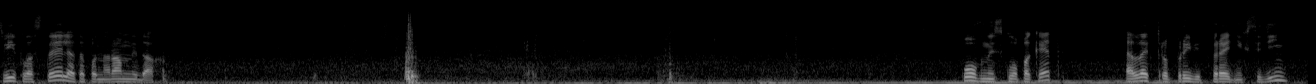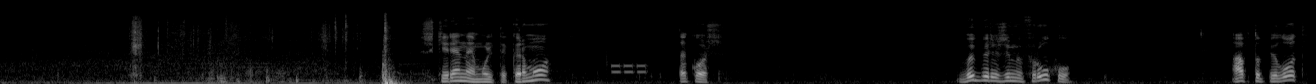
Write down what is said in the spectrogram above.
світла стеля та панорамний дах. Повний склопакет, електропривід передніх сидінь, шкіряне мультикермо, також вибір режимів руху, автопілот,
